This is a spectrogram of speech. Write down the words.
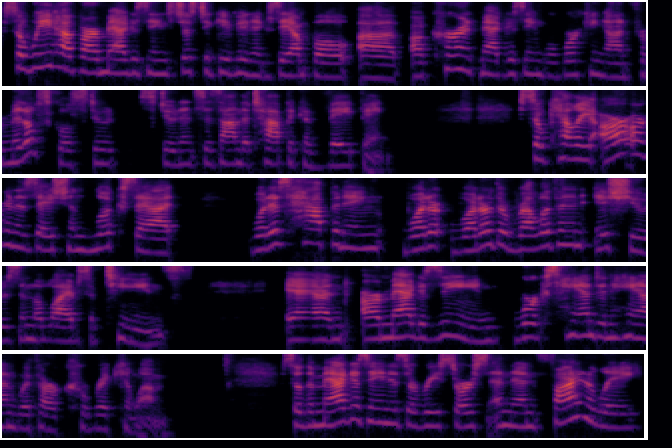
So we have our magazines. Just to give you an example, uh, a current magazine we're working on for middle school stu- students is on the topic of vaping. So Kelly, our organization looks at what is happening what are what are the relevant issues in the lives of teens? And our magazine works hand in hand with our curriculum. So the magazine is a resource. And then finally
